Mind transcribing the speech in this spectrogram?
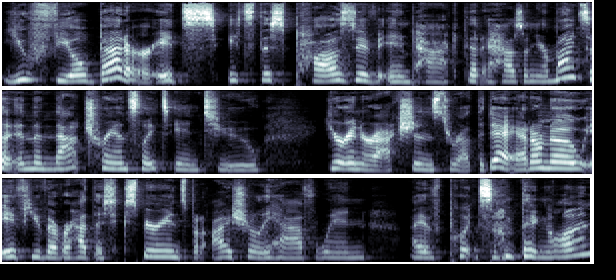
you feel better. It's it's this positive impact that it has on your mindset and then that translates into your interactions throughout the day. I don't know if you've ever had this experience, but I surely have when I have put something on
